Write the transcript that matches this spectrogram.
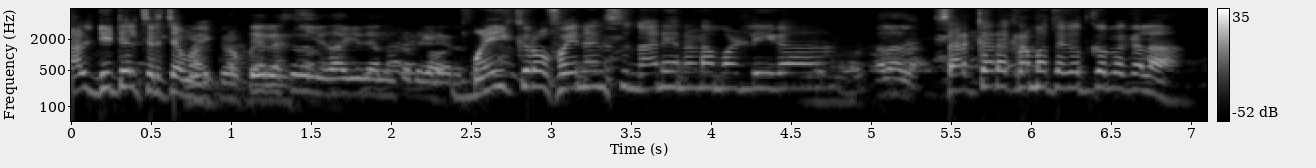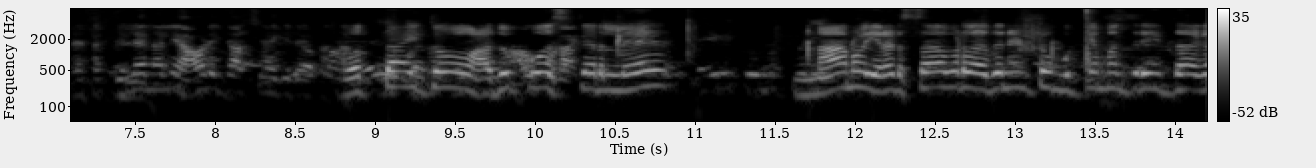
ಅಲ್ಲಿ ಡೀಟೇಲ್ ಚರ್ಚೆ ಮಾಡಿ. ಮೈಕ್ರೋ ಫೈನಾನ್ಸ್ ನಾನೇನಣ್ಣ ಮಾಡ್ಲಿ ಈಗ? ಸರ್ಕಾರ ಕ್ರಮ ತೆಗೆದುಕೋಬೇಕಲ್ಲ? ಗೊತ್ತಾಯ್ತು. ಅದಕ್ಕೋಸ್ಕರಲೇ ನಾನು ಎರಡ್ ಸಾವಿರದ ಹದಿನೆಂಟು ಮುಖ್ಯಮಂತ್ರಿ ಇದ್ದಾಗ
